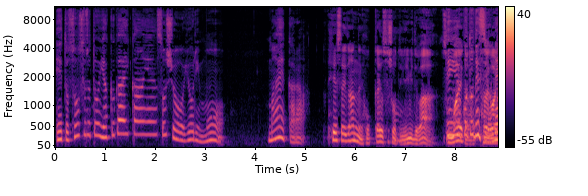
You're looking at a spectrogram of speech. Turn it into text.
えっ、ー、と、そうすると、薬害肝炎訴訟よりも、前から平成元年北海道訴訟という意味では、その前から戦われ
